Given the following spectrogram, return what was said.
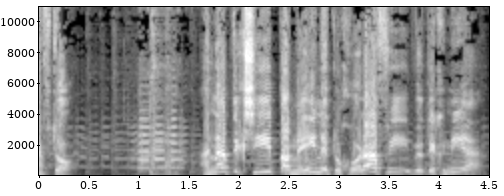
αυτό. Ανάπτυξη είπαμε είναι το χωράφι, η βιοτεχνία,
